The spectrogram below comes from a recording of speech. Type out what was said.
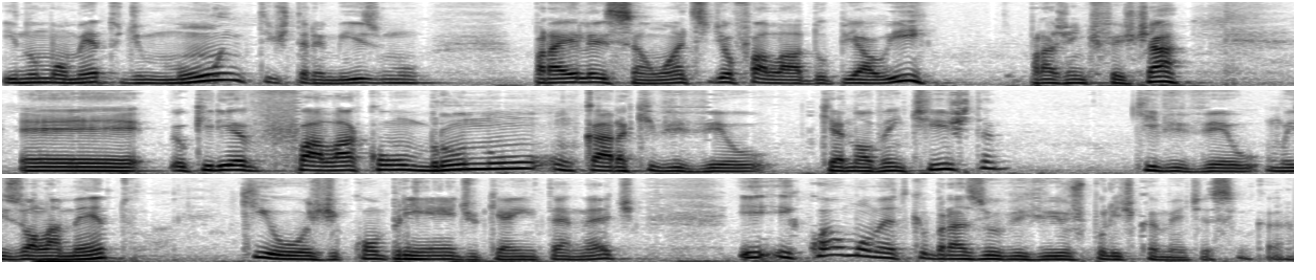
e num momento de muito extremismo para a eleição. Antes de eu falar do Piauí, para a gente fechar, é, eu queria falar com o Bruno, um cara que viveu, que é noventista, que viveu um isolamento, que hoje compreende o que é a internet. E, e qual é o momento que o Brasil vive hoje politicamente, assim, cara?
